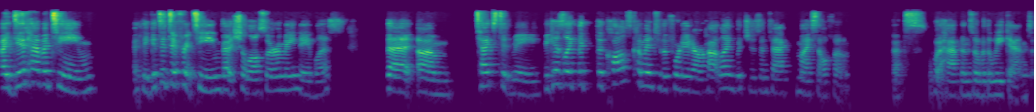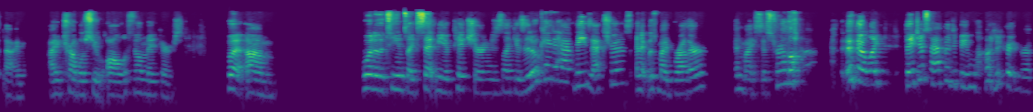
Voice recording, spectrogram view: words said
I did have a team I think it's a different team that shall also remain nameless that um, texted me because like the, the calls come into the 48 hour hotline, which is in fact my cell phone. That's what happens over the weekend. I, I troubleshoot all the filmmakers. But um, one of the teams like sent me a picture and was like, is it okay to have these extras? And it was my brother and my sister-in-law. and they're like, they just happened to be wandering around.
